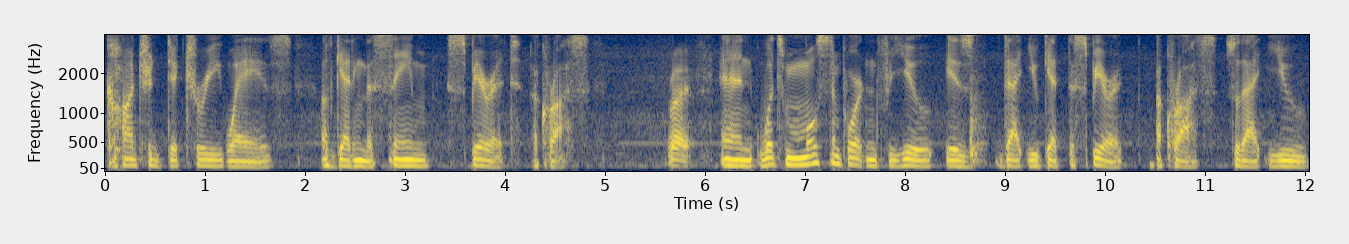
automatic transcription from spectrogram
contradictory ways of getting the same spirit across. Right. And what's most important for you is that you get the spirit across so that you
